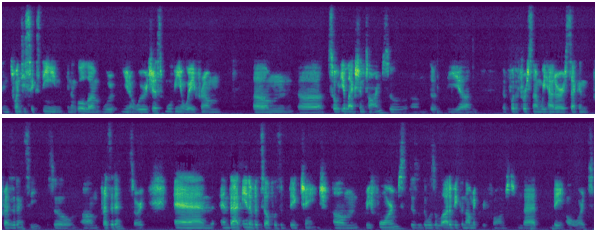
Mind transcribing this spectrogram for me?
in 2016 in Angola, we're, you know, we were just moving away from um, uh, so election time. So um, the the uh, for the first time we had our second presidency. So um, president, sorry, and and that in of itself was a big change. Um, reforms. There was a lot of economic reforms from that day onwards.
